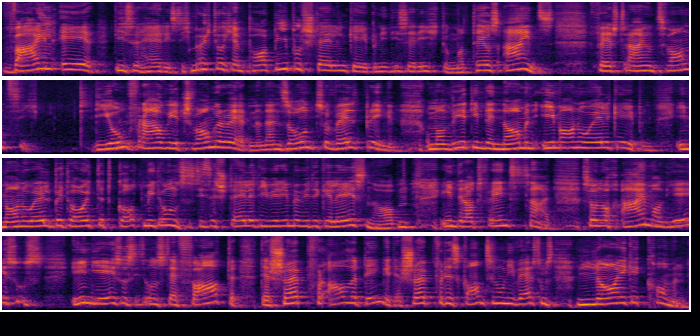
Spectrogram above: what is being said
weil er dieser Herr ist. Ich möchte euch ein paar Bibelstellen geben in diese Richtung. Matthäus 1, Vers 23. Die Jungfrau wird schwanger werden und einen Sohn zur Welt bringen. Und man wird ihm den Namen Immanuel geben. Immanuel bedeutet Gott mit uns. Das ist diese Stelle, die wir immer wieder gelesen haben in der Adventszeit. So noch einmal, Jesus, in Jesus ist uns der Vater, der Schöpfer aller Dinge, der Schöpfer des ganzen Universums neu gekommen.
